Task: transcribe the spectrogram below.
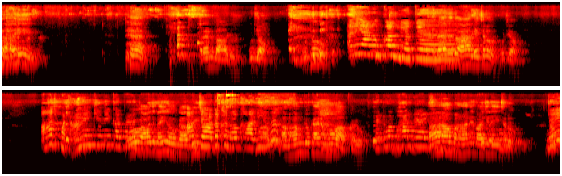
नाइन टेन रन तो हार गई। उठ जाओ। उठो। अरे यार हम कर लेते हैं। रहने तो हार गई। चलो उठ जाओ। आज पता नहीं क्यों नहीं कर पाए वो आज नहीं होगा आज ज़्यादा खाना खा लिया ना। अब हम जो कह रहे हैं वो आप करो। पेटवा भर गया है। हाँ हाँ बहानेबाजी नहीं चलो। नहीं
